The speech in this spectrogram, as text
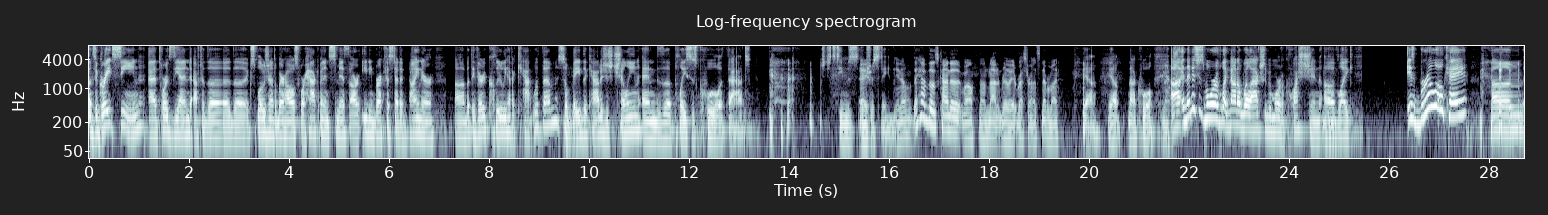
it's a great scene at, towards the end after the the explosion at the warehouse where Hackman and Smith are eating breakfast at a diner. Uh, but they very clearly have a cat with them. So Babe the cat is just chilling, and the place is cool with that. Which just seems Hey, interesting. You know, they have those kind of well, no, not really at restaurants. Never mind. yeah, yeah, not cool. Uh, and then it's just more of like not a well, actually, but more of a question of like, is Brill okay? Um,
